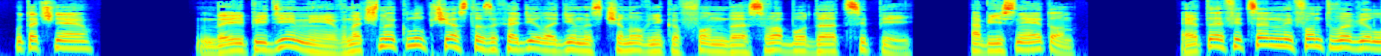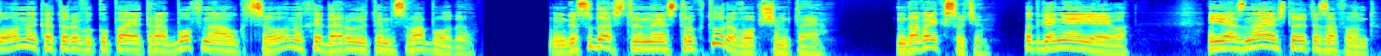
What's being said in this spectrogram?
— уточняю. До эпидемии в ночной клуб часто заходил один из чиновников фонда «Свобода от цепей», — объясняет он. Это официальный фонд Вавилона, который выкупает рабов на аукционах и дарует им свободу. Государственная структура, в общем-то. Давай к сути. Подгоняю я его. Я знаю, что это за фонд.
